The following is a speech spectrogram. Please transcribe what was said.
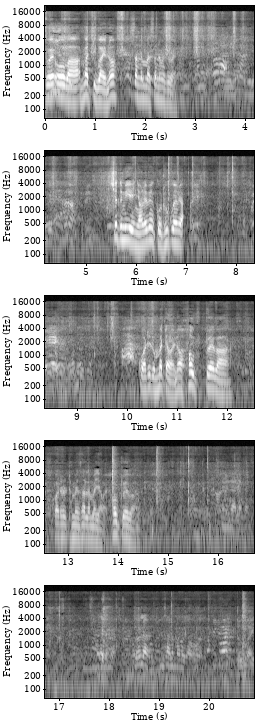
တွဲဩပါအမှတ်2ပါရနော်12မှ12မှဆိုရယ်ရှစ်သမီးရေညောင်လေးပင်ကိုထူးကွင်းဗျကွာတစ်တို့မှတ်တော့ရနော်ဟုတ်တွဲပါကွာတစ်ထမင်းစားလက်မှတ်ရပါတယ်ဟုတ်တွဲပါ ရှင်းလာလက်ပါ ပြောလာတယ်သူစားလမတော့ရောက်တော့လိုက်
